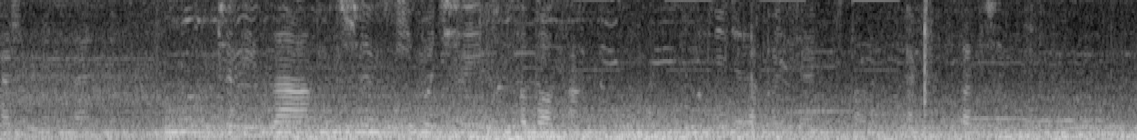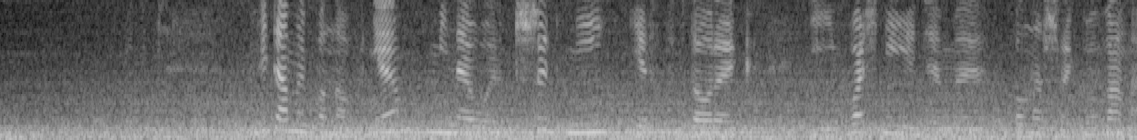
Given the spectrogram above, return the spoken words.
razie. Czyli za 3 dni, bo dzisiaj jest sobota. Niedziela, poniedziałek, wtorek. Tak, za 3 dni. Witamy ponownie. Minęły 3 dni, jest wtorek i właśnie jedziemy po naszego vana.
